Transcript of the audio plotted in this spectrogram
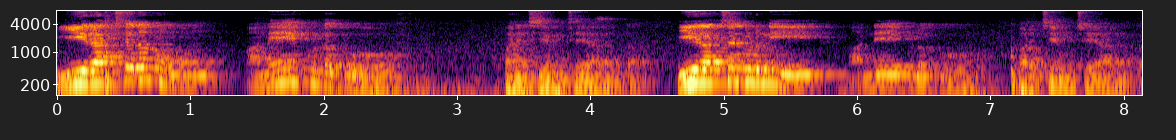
ఈ రక్షణను అనేకులకు పరిచయం చేయాలంట. ఈ రక్షకుడిని అనేకులకు పరిచయం చేయాలంట.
